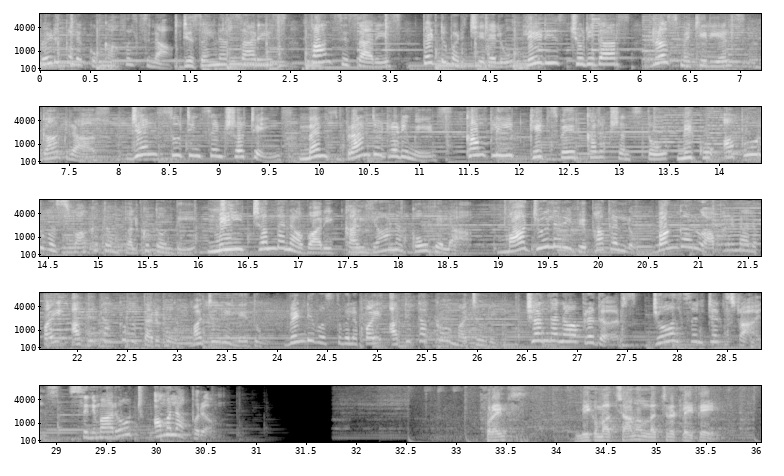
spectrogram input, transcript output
వేడుకలకు కావలసిన డిజైనర్ సారీస్ ఫ్యాన్సీ సారీస్ పెట్టుబడి చీరలు ladies churidars dress materials ghagras gents suitings and shirtings men's branded readymades complete kids wear కలెక్షన్స్తో మీకు అపూర్వ స్వాగతం పలుకుతోంది మీ చందన వారి కళ్యాణ కోవెల. మా జ్యువెలరీ విభాగంలో బంగారు ఆభరణాలపై అతి తక్కువ తరుగు మజూరీ లేదు. వెండి వస్తువులపై అతి తక్కువ మజూరీ. Chandana brothers jewels and textiles cinema road Amalapuram. Friends మీకు మా ఛానల్ నచ్చినట్లయితే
